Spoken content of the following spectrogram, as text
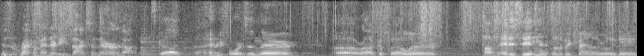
Does it recommend any stocks in there or not? It's got uh, Henry Ford's in there, uh, Rockefeller, Thomas Edison was a big fan of the early days.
